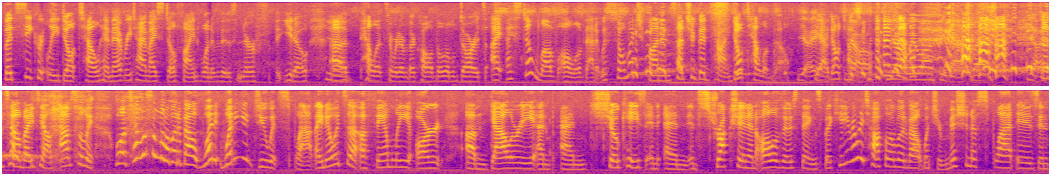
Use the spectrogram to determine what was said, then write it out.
but secretly don't tell him. Every time I still find one of those Nerf, you know, uh, pellets or whatever they're called, the little darts, I, I still love all of that. It was so much fun and such a good time. Don't tell him though. Yeah, yeah, don't tell him. no, So- we won't do that. But yeah. don't tell my tales. Absolutely. Well, tell us a little bit about what what do you do at Splat? I know it's a, a family art um, gallery and and showcase and, and instruction and all of those things. But can you really talk a little bit about what your mission of Splat is and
